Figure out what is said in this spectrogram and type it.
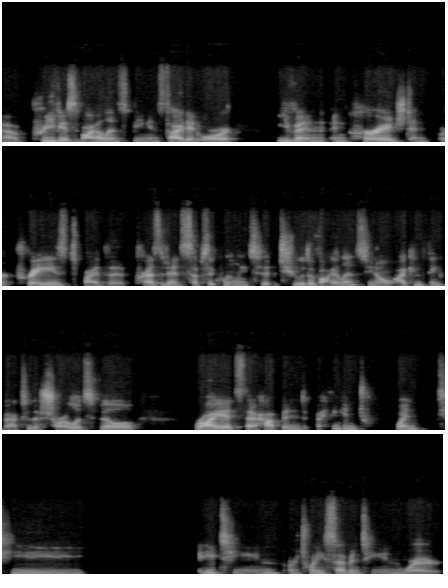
uh, previous violence being incited or even encouraged and or praised by the president subsequently to, to the violence. You know, I can think back to the Charlottesville riots that happened, I think in 2018 or 2017, where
